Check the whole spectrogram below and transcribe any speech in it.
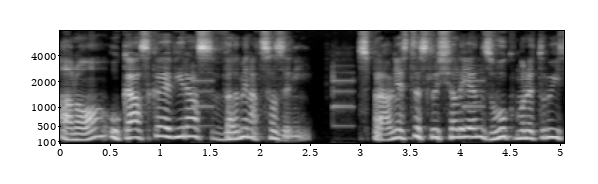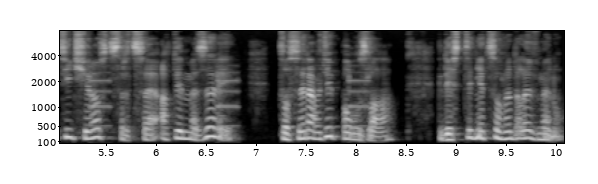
Ano, ukázka je výraz velmi nadsazený. Správně jste slyšeli jen zvuk monitorující činnost srdce a ty mezery. To se dá vždy pouzla, když jste něco hledali v menu.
